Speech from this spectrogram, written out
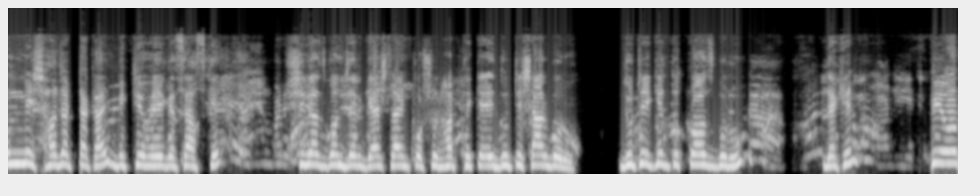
উনিশ হাজার টাকায় বিক্রি হয়ে গেছে আজকে সিরাজগঞ্জের গ্যাস লাইন পশুর হাট থেকে এই দুটি সার গরু। দুটি কিন্তু ক্রস গরু। দেখেন পিওর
